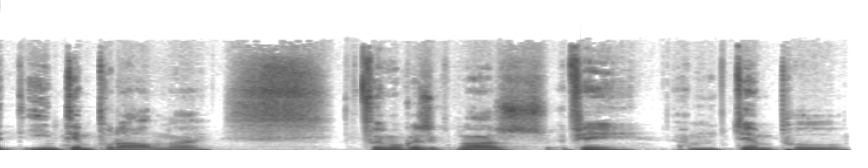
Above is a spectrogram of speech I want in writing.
e intemporal, não é? Foi uma coisa que nós, enfim, há muito tempo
